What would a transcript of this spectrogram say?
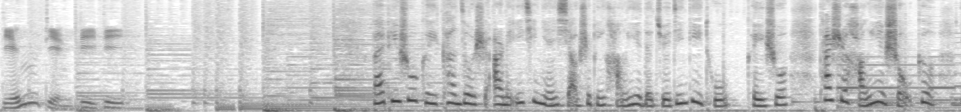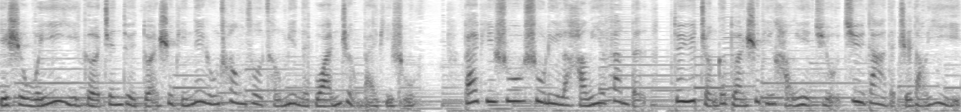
点点滴滴。白皮书可以看作是二零一七年小视频行业的掘金地图，可以说它是行业首个，也是唯一一个针对短视频内容创作层面的完整白皮书。白皮书树立了行业范本，对于整个短视频行业具有巨大的指导意义。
